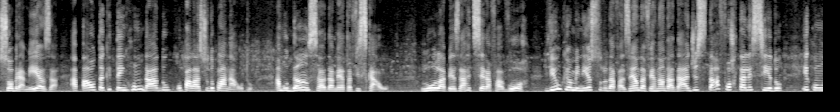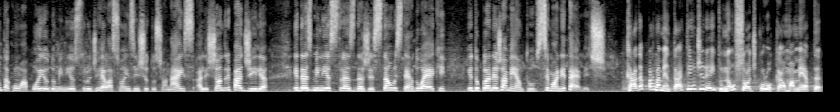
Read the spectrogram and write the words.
Sobre a mesa, a pauta que tem rondado o Palácio do Planalto: a mudança da meta fiscal. Lula, apesar de ser a favor, viu que o ministro da Fazenda, Fernando Haddad, está fortalecido e conta com o apoio do ministro de Relações Institucionais, Alexandre Padilha, e das ministras da Gestão, Esther Dueck, e do Planejamento, Simone Tebet cada parlamentar tem o direito não só de colocar uma meta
